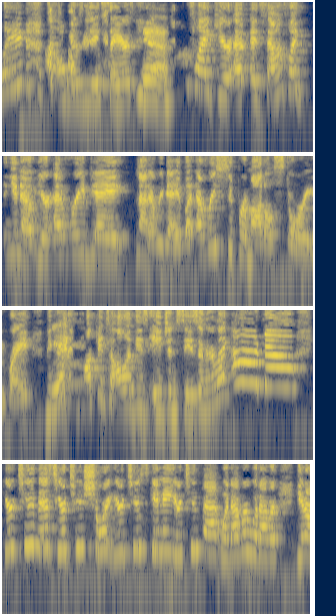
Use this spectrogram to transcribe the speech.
really? To all those naysayers. Yeah. It sounds like you're, it sounds like, you know, your everyday, not every day, but every supermodel story, right? Because yeah. they walk into all of these agencies and they're like, oh no, you're too this, you're too short, you're too skinny, you're too fat, whatever, whatever. You know,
